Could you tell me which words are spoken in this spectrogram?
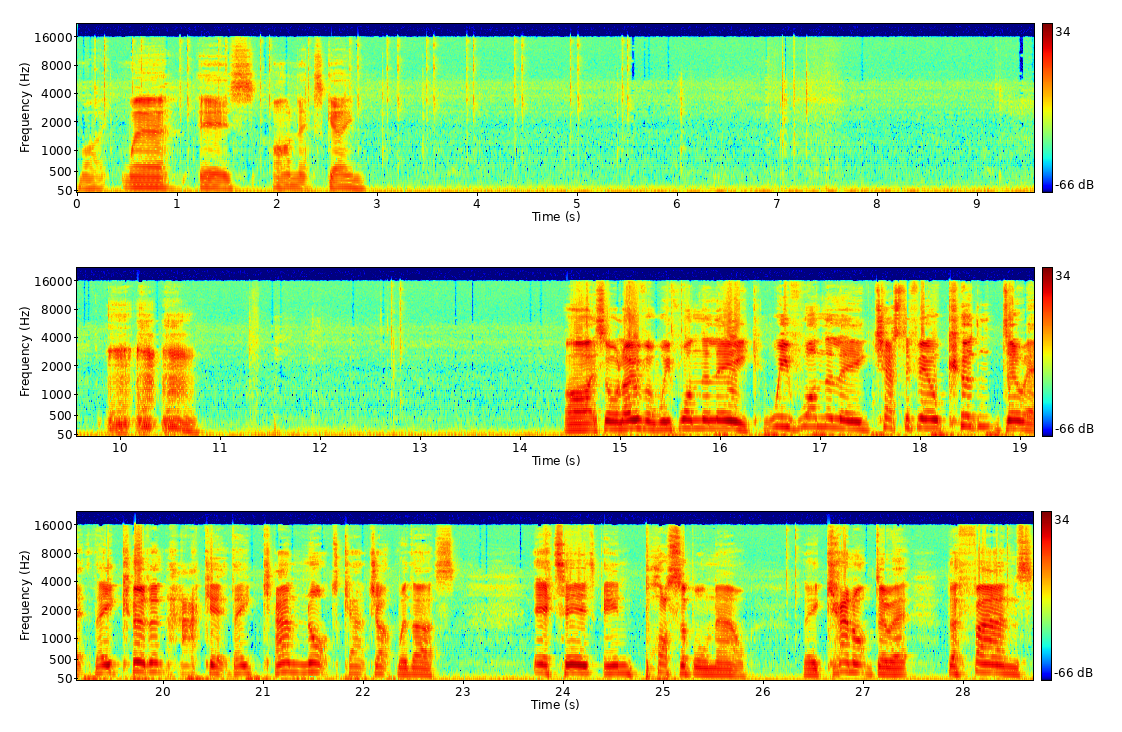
Right, where is our next game? oh, it's all over. We've won the league. We've won the league. Chesterfield couldn't do it. They couldn't hack it. They cannot catch up with us. It is impossible now. They cannot do it. The fans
